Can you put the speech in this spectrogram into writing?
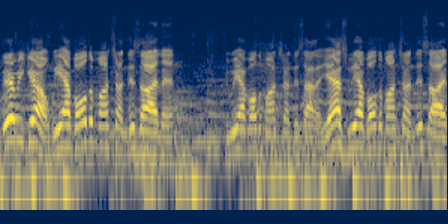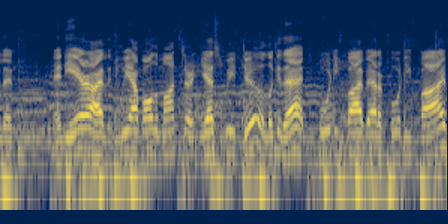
There we go. We have all the monsters on this island. Do we have all the monsters on this island? Yes, we have all the monsters on this island. And the air island. Do we have all the monsters? Yes, we do. Look at that. 45 out of 45.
